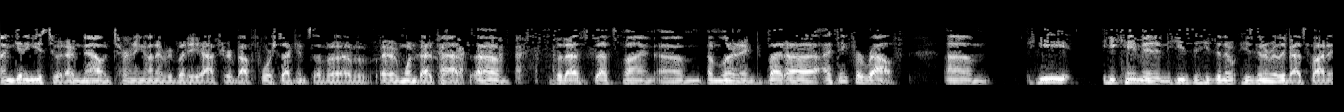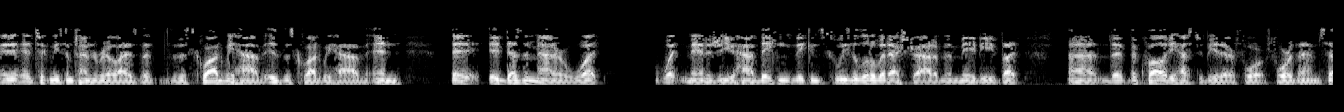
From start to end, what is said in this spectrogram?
I'm getting used to it. I'm now turning on everybody after about four seconds of a, of a one bad pass, um, so that's that's fine. Um, I'm learning, but uh, I think for Ralph, um, he he came in and he's he's in a he's in a really bad spot. It, it took me some time to realize that the squad we have is the squad we have, and it, it doesn't matter what what manager you have. They can they can squeeze a little bit extra out of them maybe, but uh, the the quality has to be there for for them. So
